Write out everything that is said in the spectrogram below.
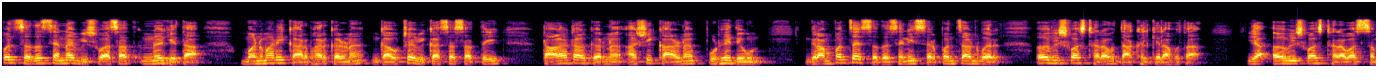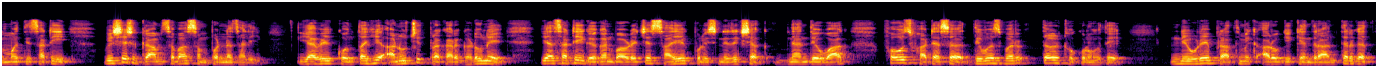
पण सदस्यांना विश्वासात न घेता मनमानी कारभार करणं गावच्या विकासासाठी टाळाटाळ करणं अशी कारणं पुढे देऊन ग्रामपंचायत सदस्यांनी सरपंचांवर अविश्वास ठराव दाखल केला होता. या अविश्वास ठरावास संमतीसाठी विशेष ग्रामसभा संपन्न झाली. यावेळी कोणताही अनुचित प्रकार घडू नये यासाठी गगनबावड्याचे सहाय्यक पोलीस निरीक्षक ज्ञानदेव वाघ फौज फाट्यासह दिवसभर तळ ठोकून होते. निवडे प्राथमिक आरोग्य केंद्राअंतर्गत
